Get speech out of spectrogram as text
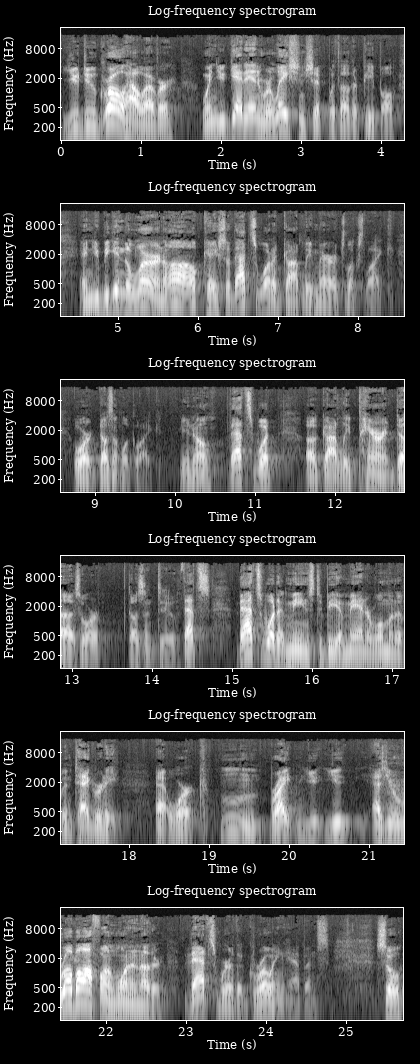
You do grow, however, when you get in relationship with other people and you begin to learn, oh, okay, so that's what a godly marriage looks like or doesn't look like. You know? That's what a godly parent does or doesn't do. That's, that's what it means to be a man or woman of integrity at work. Hmm, right? You, you, as you rub off on one another, that's where the growing happens. So,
